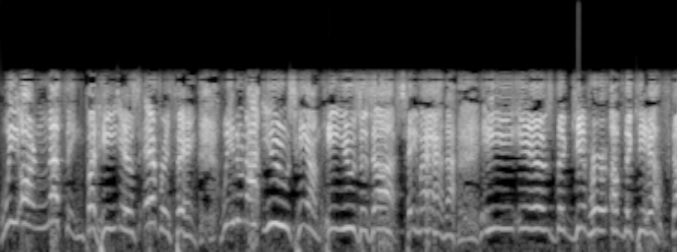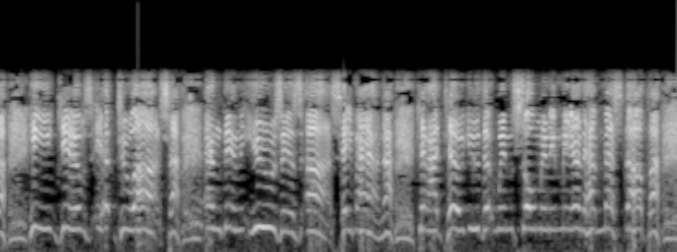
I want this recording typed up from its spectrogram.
We are nothing, but He is everything. We do not use Him. He uses us. Amen. He is the giver of the gift. He gives it to us and then uses us. Amen. Can I tell you that when so many men have messed up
